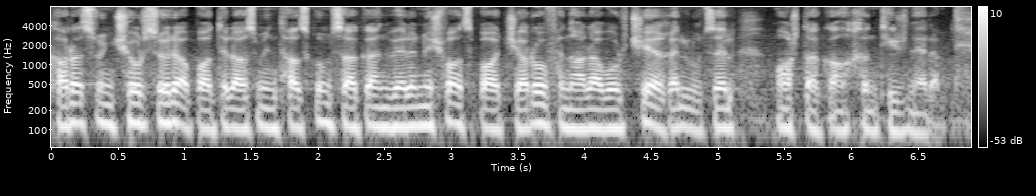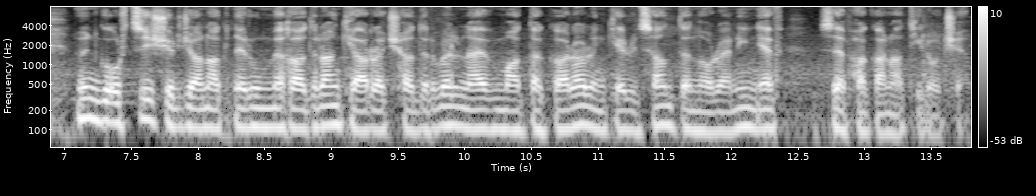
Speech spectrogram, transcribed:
44 օրյա պատերազմի ընթացքում, սակայն վերենշված պատճառով հնարավոր չի եղել լուծել մարտական խնդիրները։ Նույն գործի շրջանակներում մեղադրանք է առաջադրվել նաև մատակարար ընկերության տնօրենին եւ սեփականատիրոջը։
